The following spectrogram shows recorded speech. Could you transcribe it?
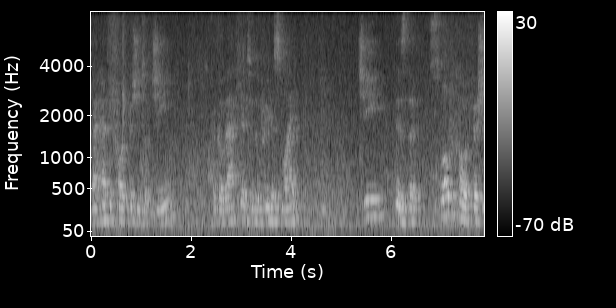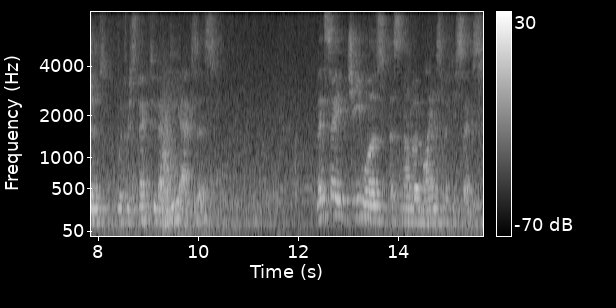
that had the coefficient of g. If we go back here to the previous slide. g is the slope coefficient with respect to that d-axis. Let's say g was this number minus 56.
